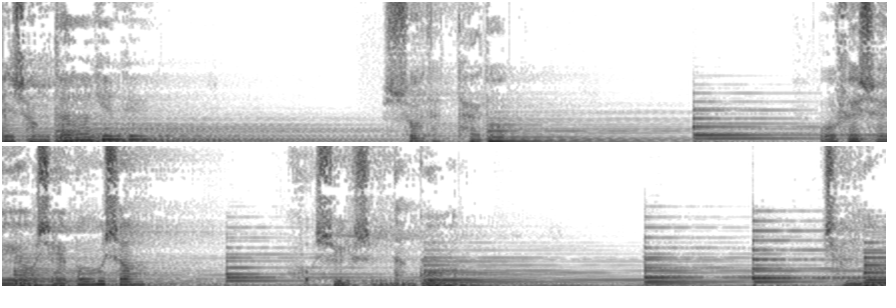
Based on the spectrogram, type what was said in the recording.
天上的言语说的太多，无非是有些不舍，或许是难过。沉默，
